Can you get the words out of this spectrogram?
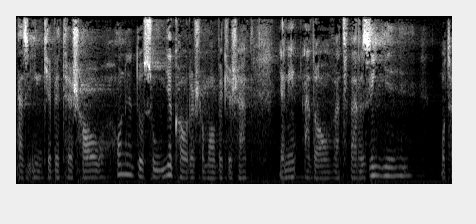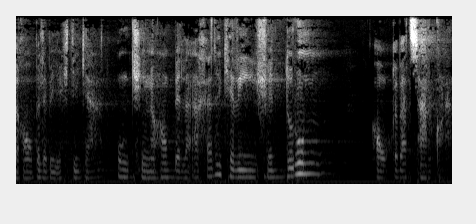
از اینکه به تشاهن دو سوی کار شما بکشد. یعنی عداوت ورزی متقابل به یکدیگر. اون کینه ها بالاخره که ریش درون عاقبت سر کنند.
